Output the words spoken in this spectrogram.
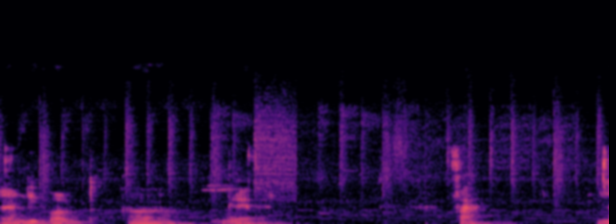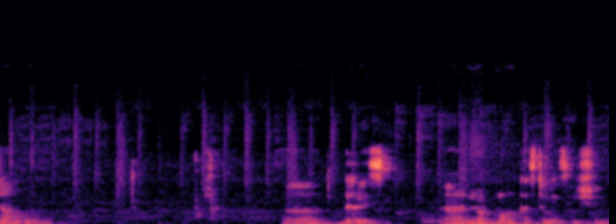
and default uh, gray effect fine. Now uh, there is a lot more customization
